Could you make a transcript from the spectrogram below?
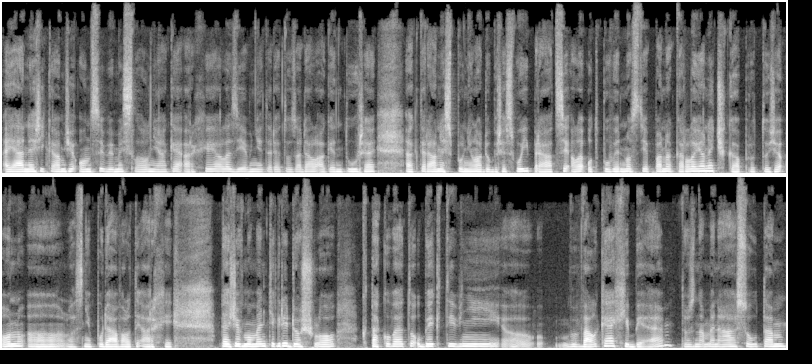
a já neříkám, že on si vymyslel nějaké archy, ale zjevně tedy to zadal agentuře, která nesplnila dobře svoji práci, ale odpovědnost je pana Karla Janečka, protože on vlastně podával ty archy. Takže v momentě, kdy došlo k takovéto objektivní velké chybě, to znamená, jsou tam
